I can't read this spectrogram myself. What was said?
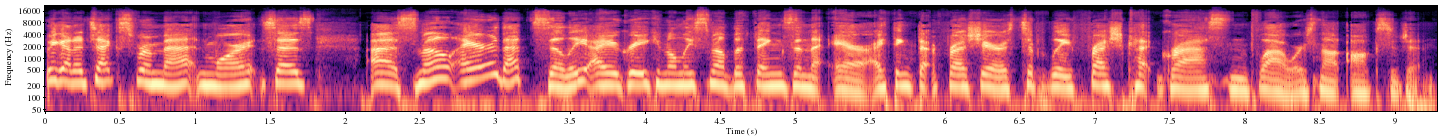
We got a text from Matt and Moore. It says, uh, smell air? That's silly. I agree. You can only smell the things in the air. I think that fresh air is typically fresh cut grass and flowers, not oxygen.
